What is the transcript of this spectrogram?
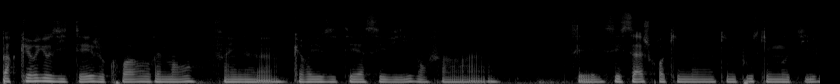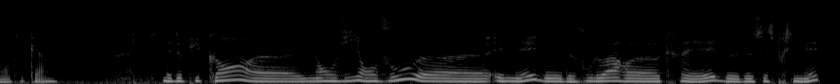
Par curiosité, je crois, vraiment. Enfin, une euh, curiosité assez vive. Enfin, euh, c'est ça, je crois, qui me, qui me pousse, qui me motive, en tout cas. Mais depuis quand euh, une envie en vous est née de, vouloir créer, de, s'exprimer,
